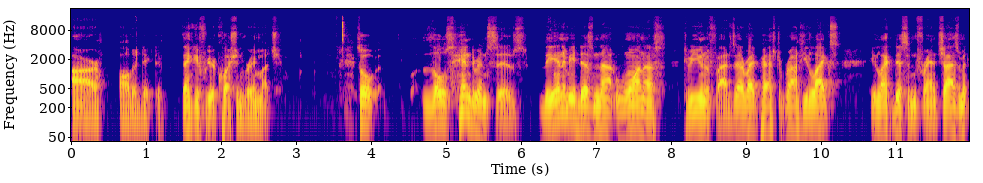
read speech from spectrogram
are all addictive. Thank you for your question very much. So, those hindrances, the enemy does not want us to be unified. Is that right, Pastor Brown? He likes he likes disenfranchisement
